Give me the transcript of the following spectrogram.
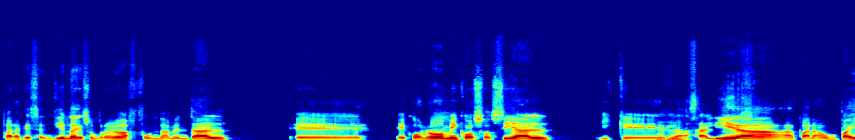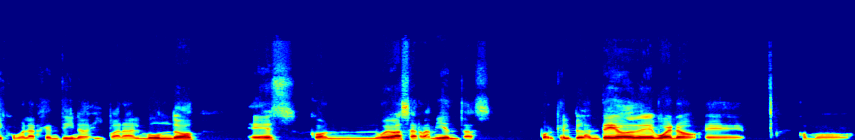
para que se entienda que es un problema fundamental, eh, económico, social, y que la salida para un país como la Argentina y para el mundo es con nuevas herramientas. Porque el planteo de, bueno, eh, como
